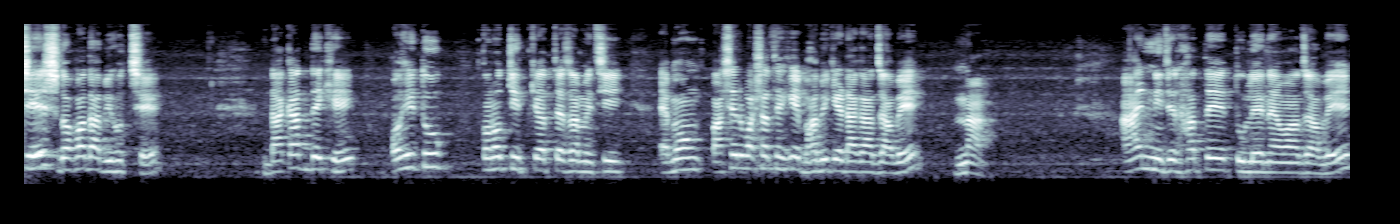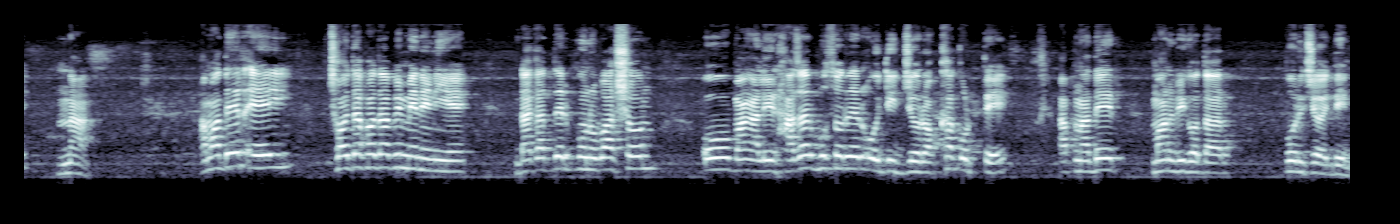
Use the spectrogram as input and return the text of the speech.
শেষ দফা দাবি হচ্ছে, ডাকাত দেখে অহেতুক কোনো চিৎকার, চেঁচামেচি এবং পাশের বাসা থেকে ভাবিকে ডাকা যাবে না। আইন নিজের হাতে তুলে নেওয়া যাবে না। আমাদের এই ছয় দফা দাবি মেনে নিয়ে ডাকাতদের পুনর্বাসন ও বাঙালির হাজার বছরের ঐতিহ্য রক্ষা করতে আপনাদের মানবিকতার পরিচয় দিন।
